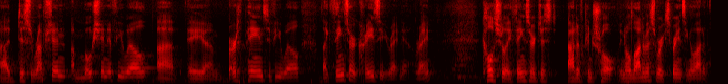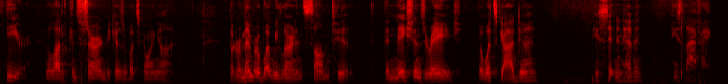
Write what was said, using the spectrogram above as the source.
uh, disruption, emotion, if you will, uh, a um, birth pains, if you will, like things are crazy right now, right? Culturally, things are just out of control. You know, a lot of us were experiencing a lot of fear and a lot of concern because of what's going on. But remember what we learn in Psalm 2 the nations rage, but what's God doing? He's sitting in heaven, He's laughing,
